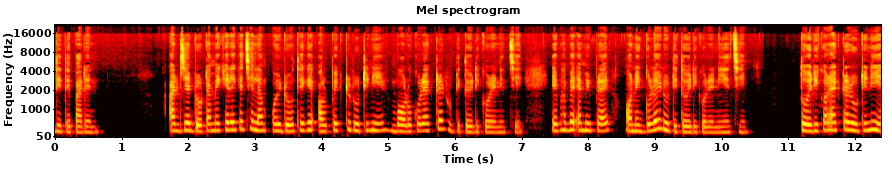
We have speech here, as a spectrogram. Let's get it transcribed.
দিতে পারেন। আর যে ডোটা মেখে রেখেছিলাম, ওই ডো থেকে অল্প একটু রুটি নিয়ে বড় করে একটা রুটি তৈরি করে নিচ্ছি। এভাবে আমি প্রায় অনেকগুলোই রুটি তৈরি করে নিয়েছি। তৈরি করা একটা রুটি নিয়ে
